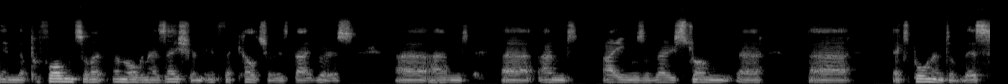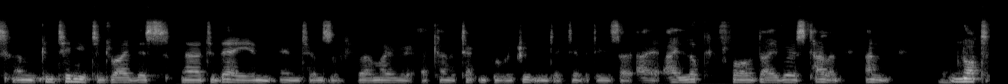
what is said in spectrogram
in the performance of an organization if the culture is diverse. Uh, and, uh, and I was a very strong exponent of this and continue to drive this uh, today in, in terms of uh, my uh, kind of technical recruitment activities. I, I, look for diverse talent and not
